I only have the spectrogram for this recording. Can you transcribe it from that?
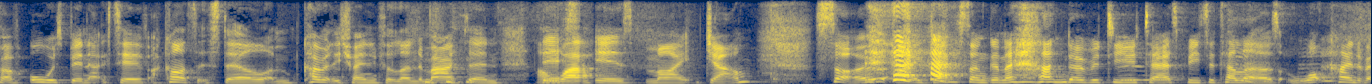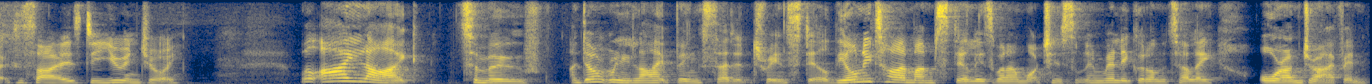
I've always been active. I can't sit still. I'm currently training for the London Marathon. Oh, This wow. is my jam. So, I guess I'm going to hand over to you, Tess, for you to tell us what kind of exercise do you enjoy? Well, I like to move. I don't really like being sedentary and still. The only time I'm still is when I'm watching something really good on the telly or I'm driving.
